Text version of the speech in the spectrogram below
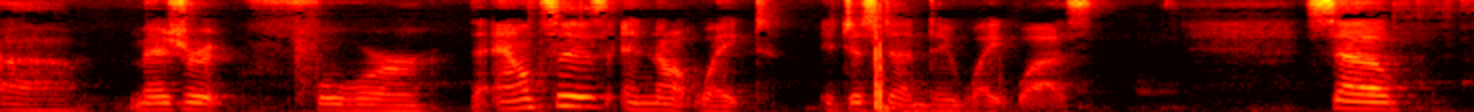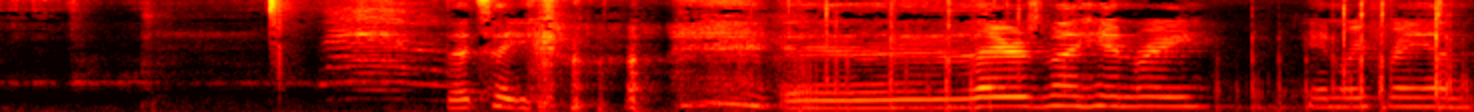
uh, measure it for the ounces and not weight. It just doesn't do weight-wise. So, that's how you go. there's my Henry, Henry friend.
